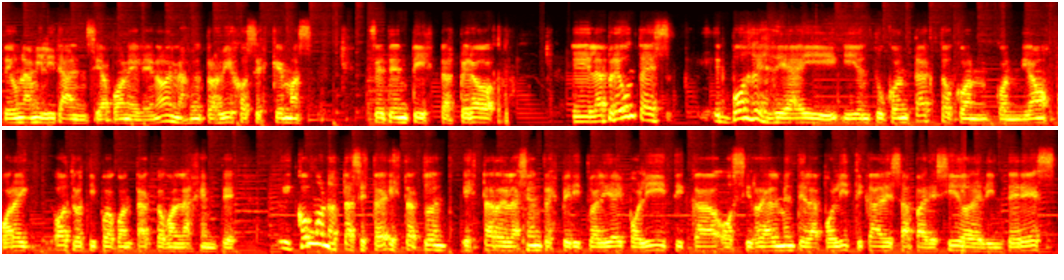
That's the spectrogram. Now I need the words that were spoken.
de una militancia, ponele, ¿no? En nuestros viejos esquemas setentistas. Pero eh, la pregunta es, vos desde ahí y en tu contacto con, con, digamos, por ahí otro tipo de contacto con la gente, ¿y cómo notas esta, esta, esta relación entre espiritualidad y política? O si realmente la política ha desaparecido del interés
